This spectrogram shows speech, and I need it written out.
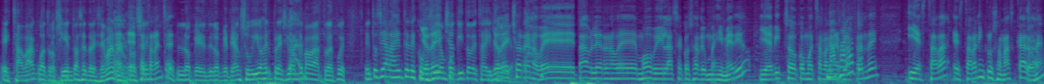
estaba a 400 hace tres semanas. Entonces, Exactamente. lo que, lo que te han subido es el precio antes para barato después. Entonces ya la gente desconfía un poquito de esta yo historia. de hecho renové renové móvil hace cosas de un mes y medio y he visto cómo estaban en ¿Más el Black? Friday y estaba, estaban incluso más caros, ¿eh?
